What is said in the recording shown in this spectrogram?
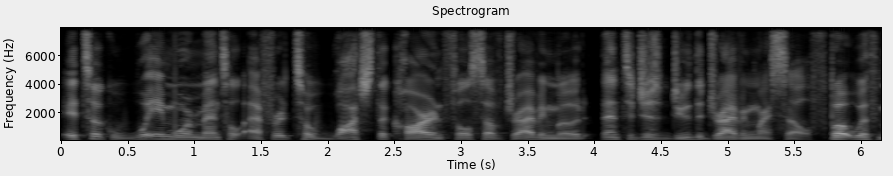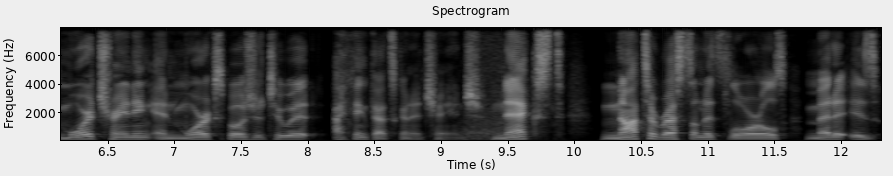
it took way more mental effort to watch the car in full self driving mode than to just do the driving myself. But with more training and more exposure to it, I think that's gonna change. Next, not to rest on its laurels, Meta is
